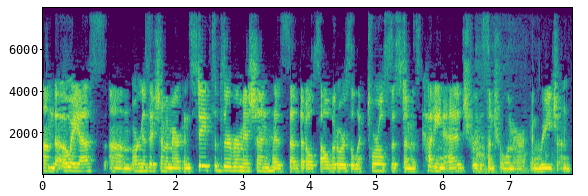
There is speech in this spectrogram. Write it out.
Um, the OAS, um, Organization of American States Observer Mission, has said that El Salvador's electoral system is cutting edge for the Central American region.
